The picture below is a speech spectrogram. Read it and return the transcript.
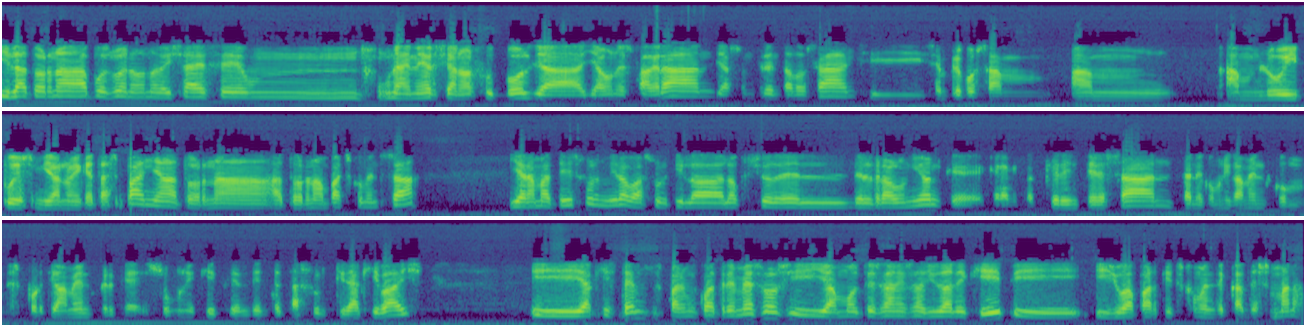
I la tornada, pues, bueno, no deixa de ser un, una inèrcia, no? El futbol ja, ja un es fa gran, ja són 32 anys i sempre pues, amb, amb, amb l'ull pues, mirant una miqueta a Espanya, a tornar, a tornar on vaig començar, i ara mateix pues, mira, va sortir la- l'opció del, del Real Unión, que, que la veritat que era interessant, tant econòmicament com esportivament, perquè som un equip que hem d'intentar sortir d'aquí baix, i aquí estem, esperem quatre mesos i amb moltes ganes d'ajudar l'equip i, i jugar partits com el de cap de setmana.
